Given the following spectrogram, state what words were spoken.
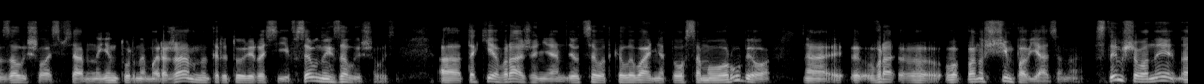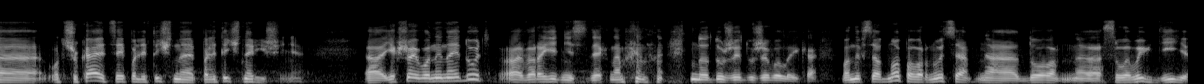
залишилась вся агентурна мережа на території Росії. Все у них залишилось. А таке враження, і оце от киливання того самого Рубіо, е, вра- е, воно з чим пов'язано? З тим, що вони е, от шукають це політичне, політичне рішення. Е, Якщо його не знайдуть, вирогідність, як на мене, ну, дуже і дуже велика. Вони все одно повернуться е, до е, силових дій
